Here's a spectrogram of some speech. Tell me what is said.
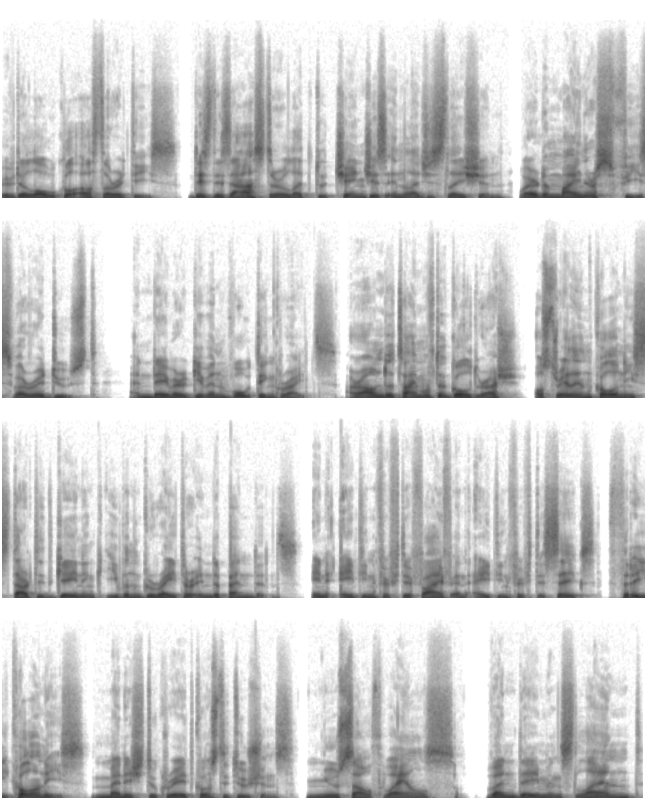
with the local authorities. This disaster led to changes in legislation where the miners' fees were reduced and they were given voting rights. Around the time of the gold rush, Australian colonies started gaining even greater independence. In 1855 and 1856, three colonies managed to create constitutions New South Wales, Van Diemen's Land,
